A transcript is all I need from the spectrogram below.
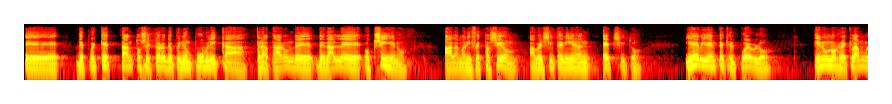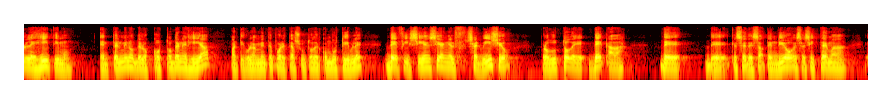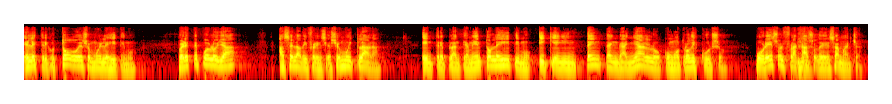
eh, después que tantos sectores de opinión pública trataron de, de darle oxígeno a la manifestación, a ver si tenían éxito. Y es evidente que el pueblo tiene unos reclamos legítimos en términos de los costos de energía, particularmente por este asunto del combustible, de eficiencia en el servicio, producto de décadas de, de que se desatendió ese sistema eléctrico. Todo eso es muy legítimo. Pero este pueblo ya hace la diferenciación muy clara entre planteamientos legítimos y quien intenta engañarlo con otro discurso. Por eso el fracaso de esa marcha,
